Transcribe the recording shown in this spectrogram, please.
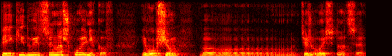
перекидывается и на школьников. И, в общем, э, тяжелая ситуация.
